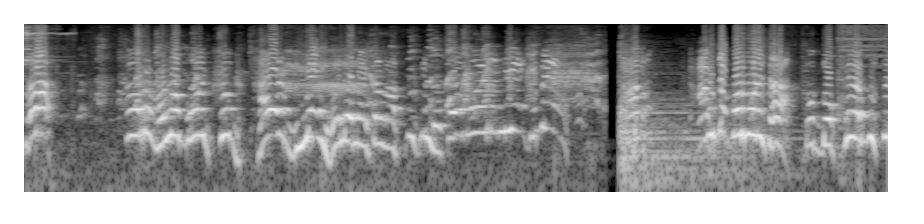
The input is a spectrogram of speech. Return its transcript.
শালা তোর হলো বল চুপ ছায়ের বিয়ে হলো না এটা লাঠি কি লোকের বউয়ের নিয়ে যাবে আমি তো করব না তোর দক্ষিণে বুঝতে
